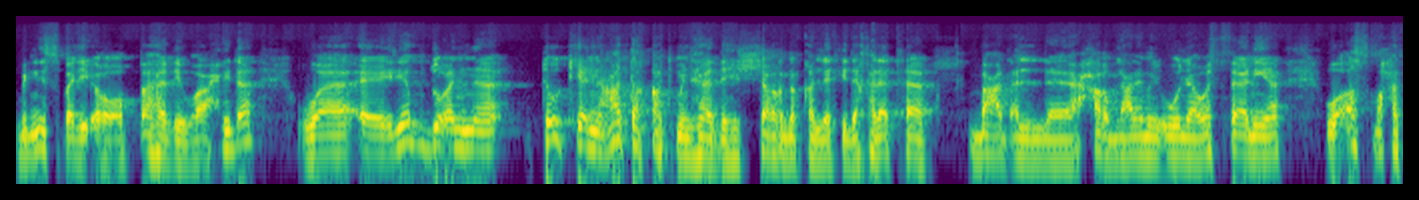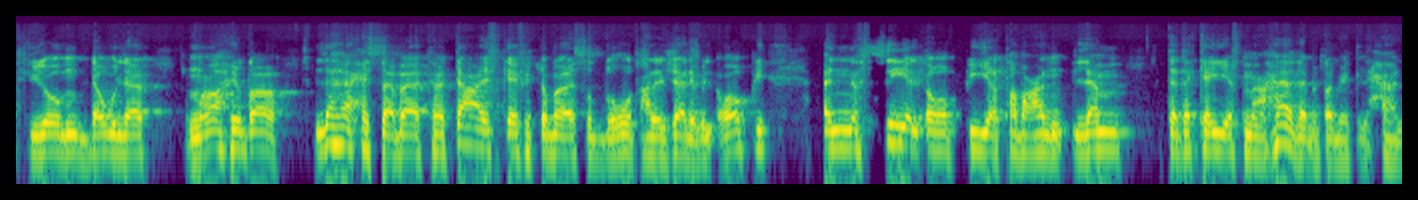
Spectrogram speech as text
بالنسبة لأوروبا هذه واحدة ويبدو أن تركيا انعتقت من هذه الشرنقة التي دخلتها بعد الحرب العالمية الأولى والثانية وأصبحت اليوم دولة ناهضة لها حساباتها تعرف كيف تمارس الضغوط على الجانب الأوروبي. النفسية الأوروبية طبعا لم تتكيف مع هذا بطبيعة الحال.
